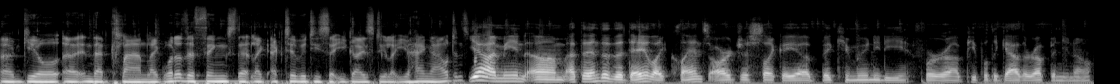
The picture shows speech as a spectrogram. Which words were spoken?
uh, guild uh, in that clan like what are the things that like activities that you guys do like you hang out and stuff Yeah, I mean, um, at the end of the day, like clans are just like a, uh big community for uh, people to gather up and you know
